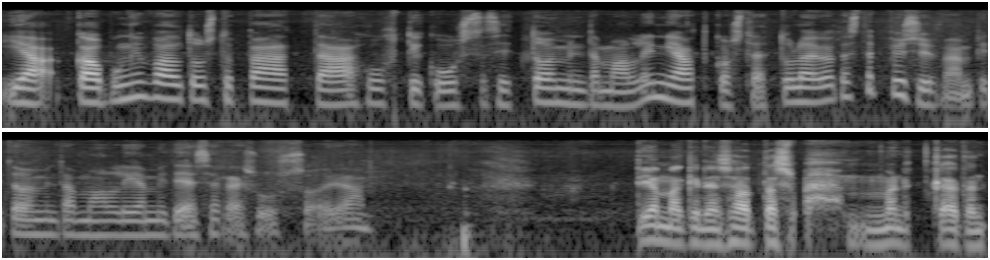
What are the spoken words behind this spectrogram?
Ja kaupunginvaltuusto päättää huhtikuussa sit toimintamallin jatkosta, että tuleeko tästä pysyvämpi toimintamalli ja miten se resurssoidaan. Tiemäkinen saattaisi, mä nyt käytän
